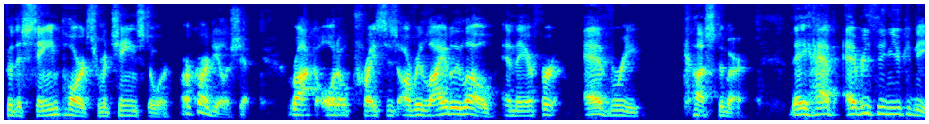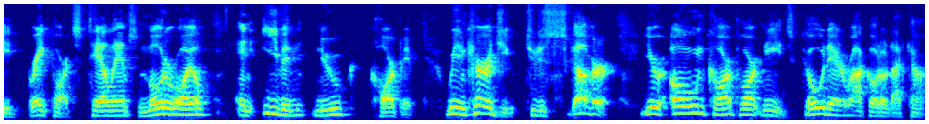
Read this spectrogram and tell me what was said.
for the same parts from a chain store or car dealership? Rock Auto prices are reliably low and they are for every customer. They have everything you can need brake parts, tail lamps, motor oil, and even new carpet. We encourage you to discover your own car part needs. Go to rockauto.com.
